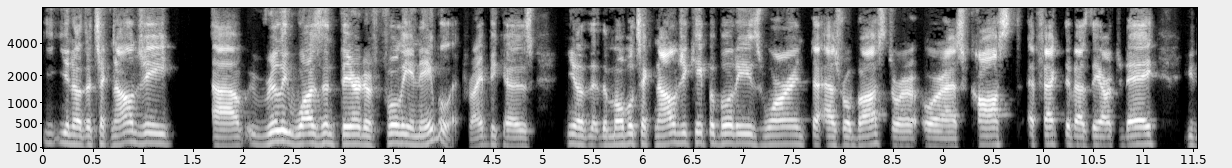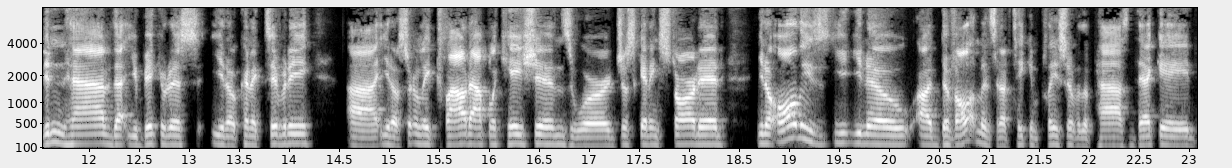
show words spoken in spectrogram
you know the technology uh, really wasn't there to fully enable it, right? Because you know the, the mobile technology capabilities weren't as robust or or as cost effective as they are today. You didn't have that ubiquitous you know connectivity uh, you know, certainly cloud applications were just getting started. You know, all these you, you know uh, developments that have taken place over the past decade,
